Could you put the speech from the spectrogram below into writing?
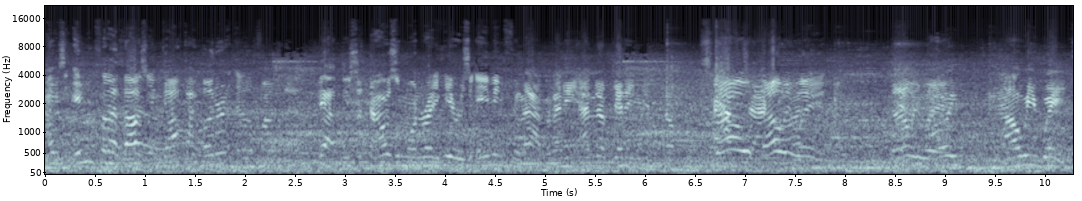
I was aiming for that thousand, got that hundred, and I'm fine with that. Yeah, there's a thousand one right here. Is aiming for that, but then he ended up getting the Now, now we wait. Now we wait. now we wait.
